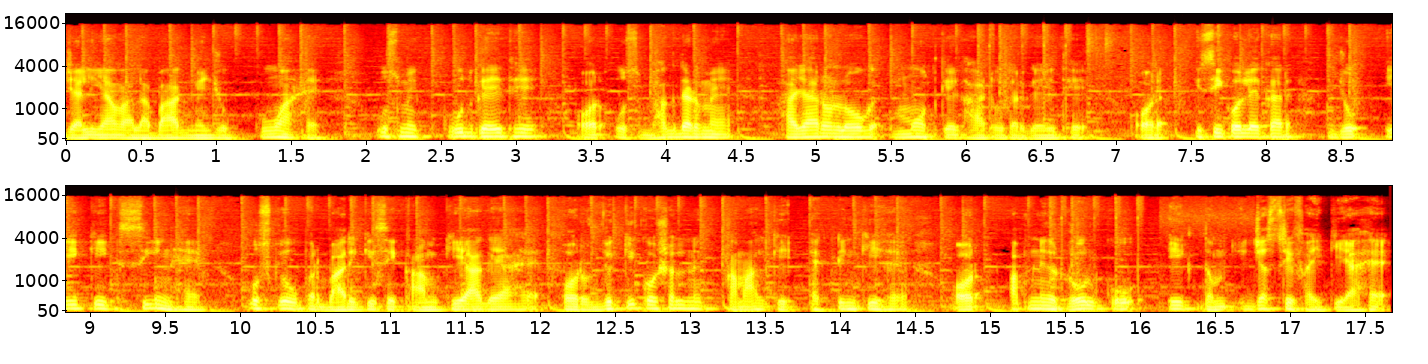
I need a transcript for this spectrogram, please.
जलियांवाला बाग में जो कुआँ है, उसमें कूद गए थे और उस भगदड़ में हज़ारों लोग मौत के घाट उतर गए थे। और इसी को लेकर जो एक एक सीन है उसके ऊपर बारीकी से काम किया गया है और विक्की कौशल ने कमाल की एक्टिंग की है और अपने रोल को एकदम जस्टिफाई किया है।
